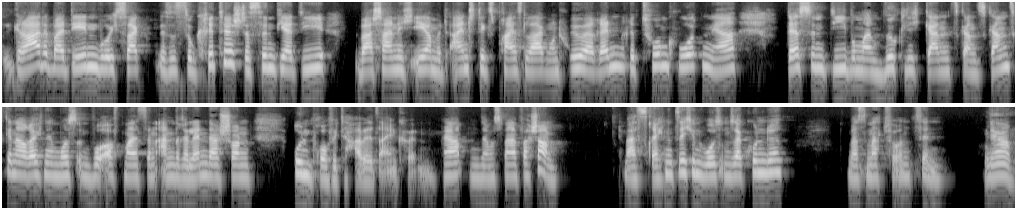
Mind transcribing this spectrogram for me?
gerade bei denen, wo ich sage, das ist so kritisch, das sind ja die wahrscheinlich eher mit Einstiegspreislagen und höheren Retourenquoten, ja, das sind die, wo man wirklich ganz, ganz, ganz genau rechnen muss und wo oftmals dann andere Länder schon unprofitabel sein können. Ja, und da muss man einfach schauen, was rechnet sich und wo ist unser Kunde, was macht für uns Sinn. Ja,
